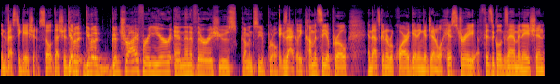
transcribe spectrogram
investigation. So that should Give the- it a, give it a good try for a year, and then if there are issues, come and see a pro. Exactly. Come and see a pro, and that's going to require getting a general history, a physical examination,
